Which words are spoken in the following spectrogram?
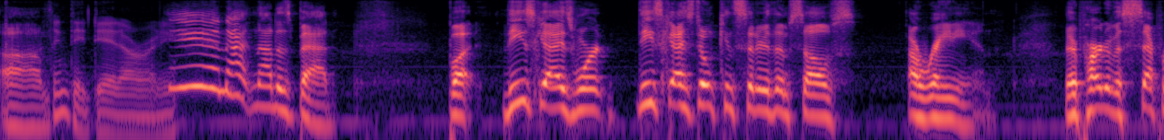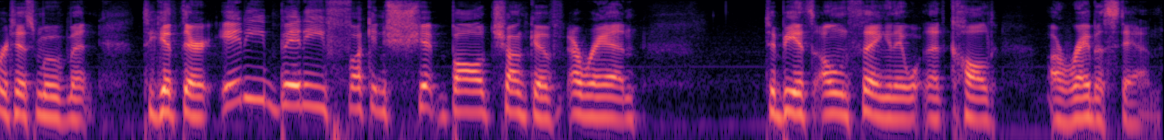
I think they did already. Yeah, not not as bad. But these guys weren't. These guys don't consider themselves Iranian. They're part of a separatist movement to get their itty bitty fucking shitball chunk of Iran to be its own thing, and they that's called Arabistan.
